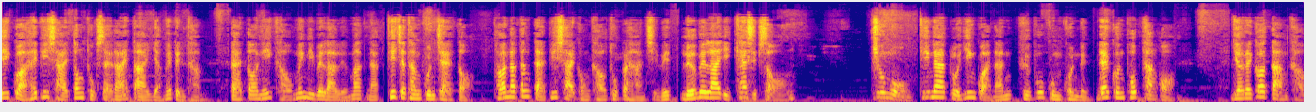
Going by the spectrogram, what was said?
ดีกว่าให้พี่ชายต้องถูกใส่ร้ายตายอย่างไม่เป็นธรรม แต่ตอนนี้เขาไม่มีเวลาเหลือมากนักที่จะทำกุญแจต่อ เพราะนับตั้งแต่พี่ชายของเขาถูกประหารชีวิต เหลือเวลาอีกแค่ 12 ชั่วโมงที่น่ากลัวยิ่งกว่านั้น คือผู้คุมคนหนึ่งได้ค้นพบทางออก อย่างไรก็ตามเขา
